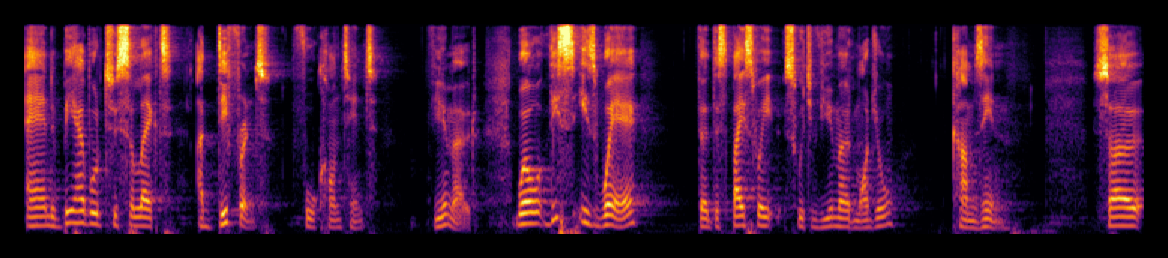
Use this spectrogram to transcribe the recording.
and be able to select a different full content view mode? Well, this is where the Display Suite Switch View Mode module comes in. So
